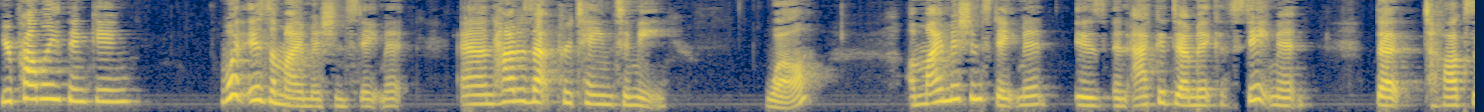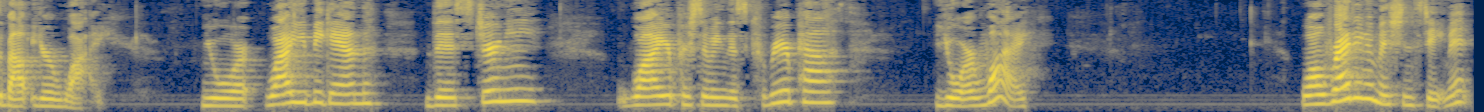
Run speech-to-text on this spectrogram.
You're probably thinking, what is a My Mission statement, and how does that pertain to me? Well, a My Mission statement is an academic statement that talks about your why. Your why you began this journey, why you're pursuing this career path, your why. While writing a mission statement,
